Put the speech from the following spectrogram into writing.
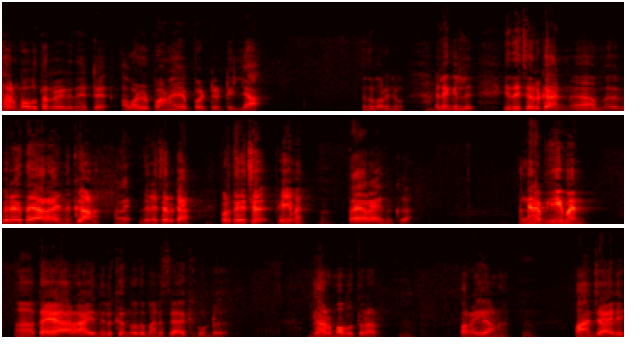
ധർമ്മപുത്രർ എഴുന്നേറ്റ് അവൾ പണയപ്പെട്ടിട്ടില്ല എന്ന് പറഞ്ഞു. അല്ലെങ്കിൽ ഇത് ചെറുക്കാൻ ഇവരെ തയ്യാറായി നിൽക്കുകയാണ്. ഇതിനെ ചെറുക്കാൻ. പ്രത്യേകിച്ച് ഭീമൻ തയ്യാറായി നിൽക്കുക. അങ്ങനെ ഭീമൻ തയ്യാറായി നിൽക്കുന്നത് മനസ്സിലാക്കിക്കൊണ്ട് ധർമ്മപുത്രർ പറയുകയാണ് പാഞ്ചാലി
